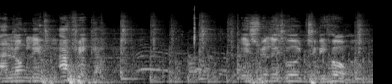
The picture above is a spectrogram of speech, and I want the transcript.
and long live Africa. It's really good to be home.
